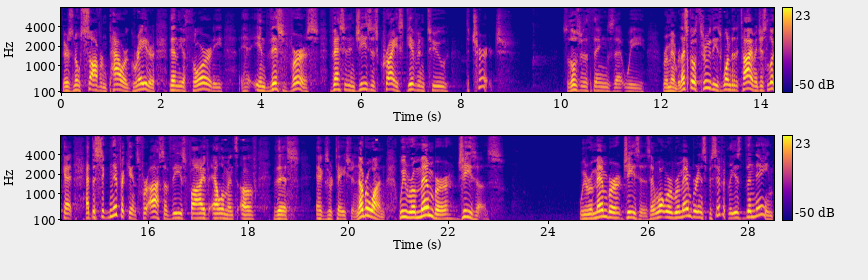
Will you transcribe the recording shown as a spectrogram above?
There's no sovereign power greater than the authority in this verse vested in Jesus Christ given to the church. So those are the things that we remember. Let's go through these one at a time and just look at, at the significance for us of these five elements of this exhortation. Number one, we remember Jesus. We remember Jesus. And what we're remembering specifically is the name.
